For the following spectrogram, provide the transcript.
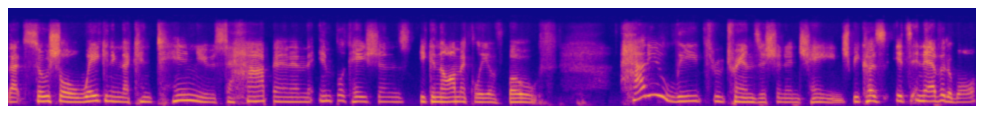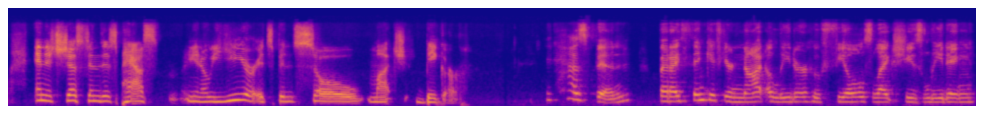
that social awakening that continues to happen, and the implications economically of both. How do you lead through transition and change? Because it's inevitable. And it's just in this past, you know, year, it's been so much bigger. It has been, but I think if you're not a leader who feels like she's leading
